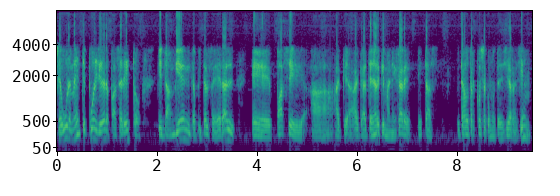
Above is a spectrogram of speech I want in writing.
seguramente puede llegar a pasar esto, que también Capital Federal eh, pase a, a, tener que manejar estas, estas otras cosas como te decía recién.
